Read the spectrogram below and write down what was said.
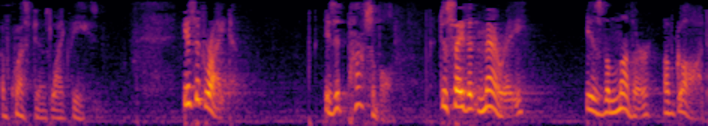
of questions like these. Is it right? Is it possible to say that Mary is the mother of God?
